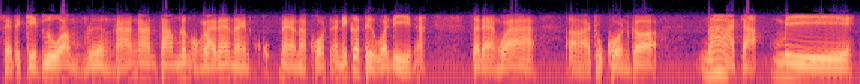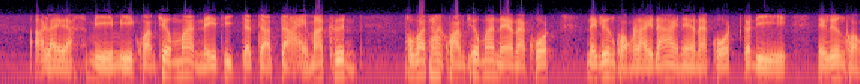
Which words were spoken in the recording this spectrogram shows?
เศรษฐกิจรวมเรื่องหางานทำเรื่องของรายได้ในในอนาคต อันนี้ก็ถือว่าดีนะ แสดงว่าทุกคนก็น่าจะมีอะไรล่ะ มีมีความเชื่อมั่นในที่จะจะจ่ายมากขึ้น เพราะว่าถ้าความเชื่อมั่นในอนาคต ในเรื่องของรายได้ในอนาคตก็ดี ในเรื่องของ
